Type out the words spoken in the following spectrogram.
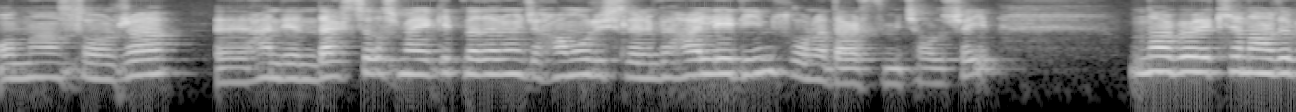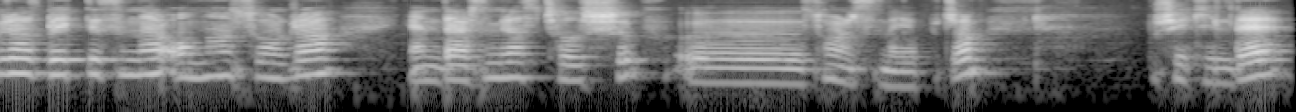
Ondan sonra e, hani ders çalışmaya gitmeden önce hamur işlerini bir halledeyim sonra dersimi çalışayım. Bunlar böyle kenarda biraz beklesinler. Ondan sonra yani dersim biraz çalışıp e, sonrasında yapacağım. Bu şekilde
